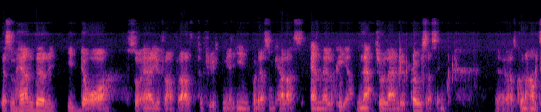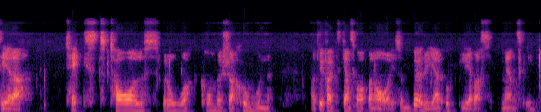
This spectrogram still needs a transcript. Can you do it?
det som händer idag så är ju framförallt förflyttningen in på det som kallas NLP, Natural Language Processing. Att kunna hantera text, tal, språk, konversation. Att vi faktiskt kan skapa en AI som börjar upplevas mänsklig.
